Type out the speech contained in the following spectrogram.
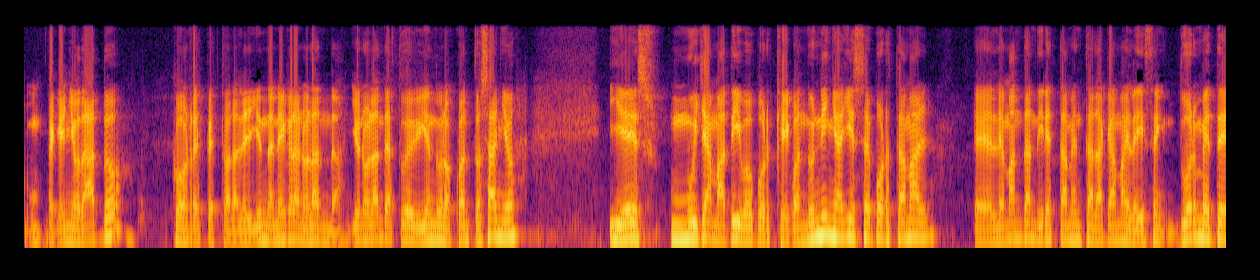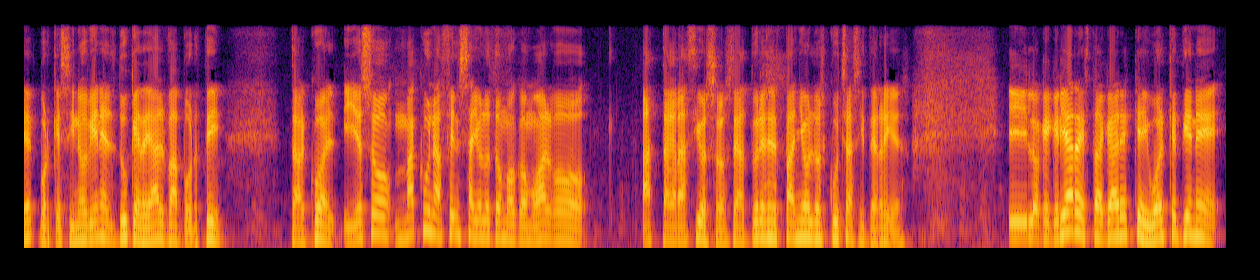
un pequeño dato con respecto a la leyenda negra en Holanda. Yo en Holanda estuve viviendo unos cuantos años y es muy llamativo porque cuando un niño allí se porta mal, eh, le mandan directamente a la cama y le dicen, duérmete porque si no viene el duque de Alba por ti. Tal cual. Y eso, más que una ofensa, yo lo tomo como algo hasta gracioso. O sea, tú eres español, lo escuchas y te ríes. Y lo que quería destacar es que igual que tiene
